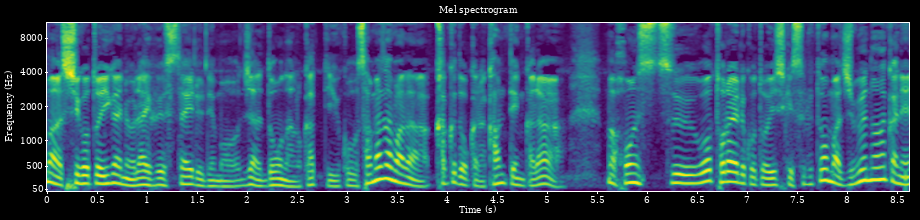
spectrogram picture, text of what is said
まあ仕事以外のライフスタイルでもじゃあどうなのかっていうこう様々な角度から観点からまあ本質を捉えることを意識するとまあ自分の中に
